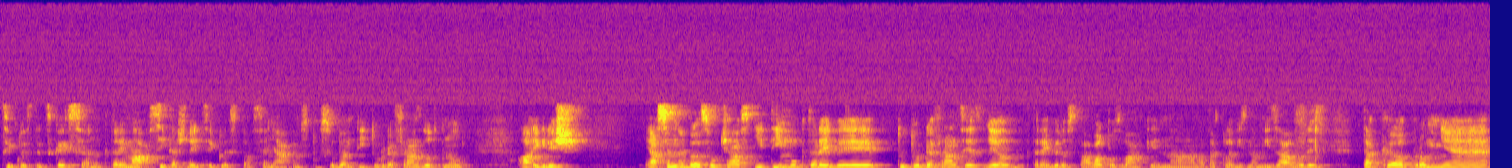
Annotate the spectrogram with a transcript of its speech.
cyklistický sen, který má asi každý cyklista se nějakým způsobem té Tour de France dotknout. A i když já jsem nebyl součástí týmu, který by tu Tour de France jezdil, který by dostával pozvánky na, na takhle významné závody, tak eh, pro mě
